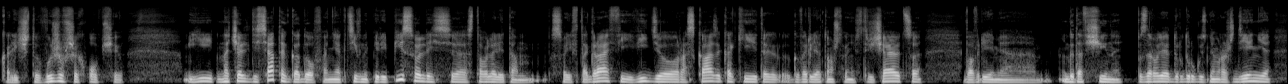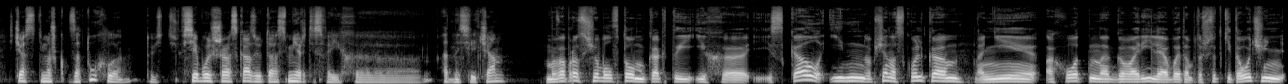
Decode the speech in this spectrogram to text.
количество выживших общее. И в начале десятых годов они активно переписывались, оставляли там свои фотографии, видео, рассказы какие-то, говорили о том, что они встречаются во время годовщины, поздравляют друг друга с днем рождения. Сейчас это немножко затухло, то есть все больше рассказывают о смерти своих э, односельчан, мой вопрос еще был в том, как ты их э, искал и вообще насколько они охотно говорили об этом, потому что это какие-то очень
